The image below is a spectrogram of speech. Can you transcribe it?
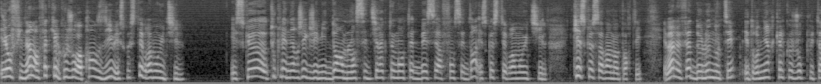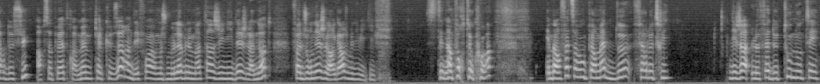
Et au final, en fait, quelques jours après, on se dit mais est-ce que c'était vraiment utile? Est-ce que toute l'énergie que j'ai mis dedans à me lancer directement tête baissée, à foncer dedans, est-ce que c'était vraiment utile? Qu'est-ce que ça va m'apporter? Eh bien le fait de le noter et de revenir quelques jours plus tard dessus, alors ça peut être même quelques heures, hein, des fois, je me lève le matin, j'ai une idée, je la note, fin de journée, je la regarde, je me dis mais c'était n'importe quoi. Et eh bien en fait, ça va vous permettre de faire le tri. Déjà, le fait de tout noter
